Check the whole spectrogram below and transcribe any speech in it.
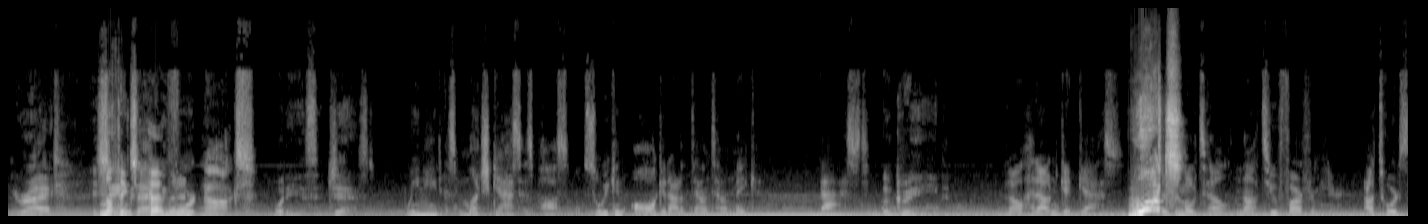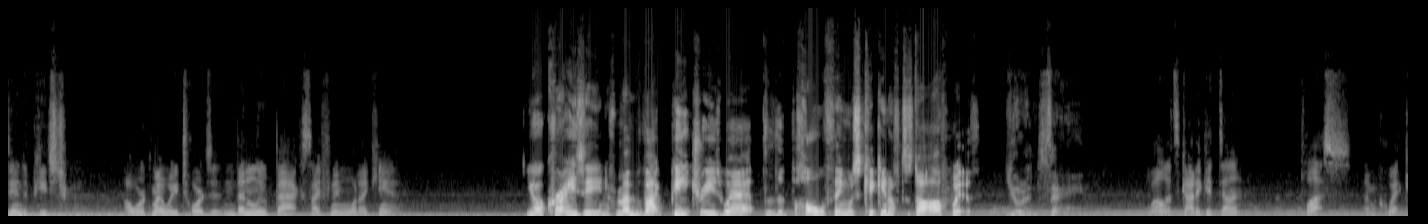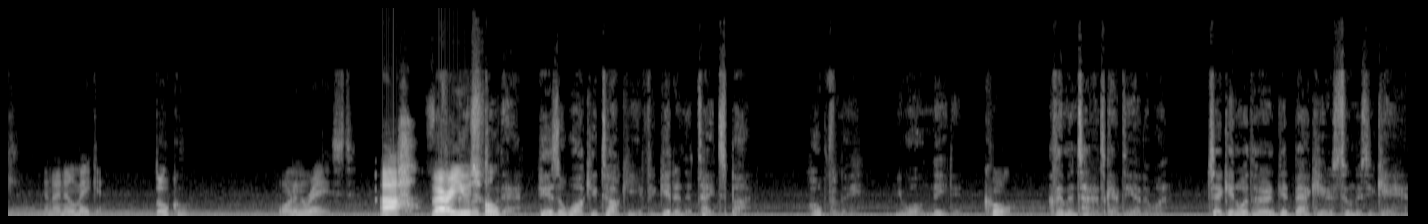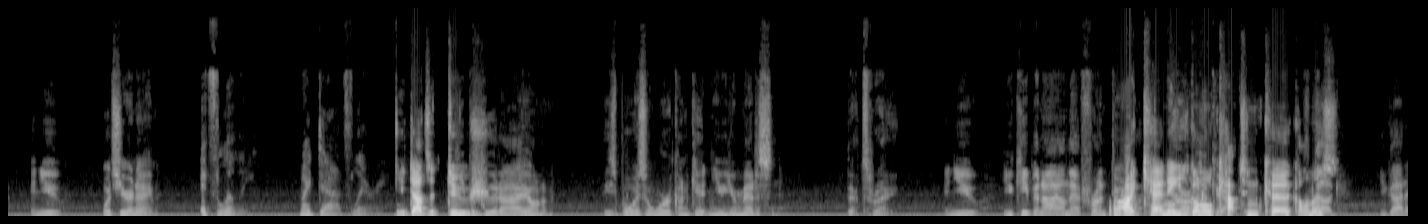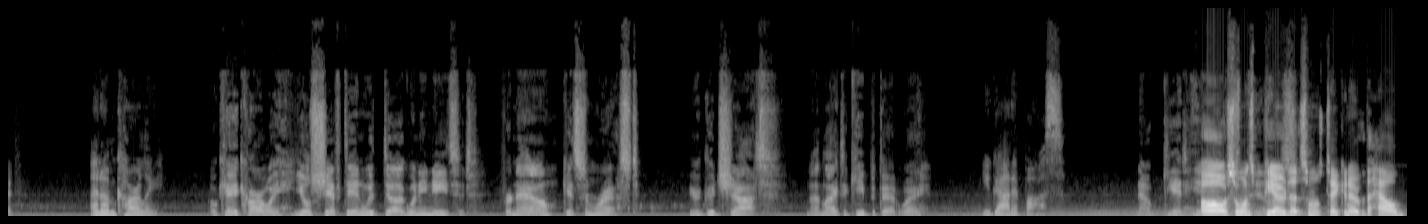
You're right. This Nothing's ain't exactly permanent. Fort Knox. What do you suggest? We need as much gas as possible so we can all get out of downtown Macon. Fast. Agreed. Then I'll head out and get gas. What? There's a motel not too far from here, out towards the end of Peachtree. I'll work my way towards it and then loop back, siphoning what I can. You're crazy. And if I remember back, Peachtree's where the whole thing was kicking off to start off with. You're insane. Well, it's gotta get done. Plus, I'm quick, and I know Macon. Local? Born and raised. Ah, very If you're gonna useful. that, Here's a walkie-talkie if you get in a tight spot. Hopefully, you won't need it. Cool. Clementine's got the other one. Check in with her and get back here as soon as you can. And you, what's your name? It's Lily. My dad's Larry. Your dad's a douche. Keep a good eye on him. These boys will work on getting you your medicine. That's right. And you, you keep an eye on that front door. Alright, Kenny, You're he's gone all. Captain Kirk on us. Doug, you got it. And I'm Carley. Okay, Carley, you'll shift in with Doug when he needs it. For now, get some rest. You're a good shot, and I'd like to keep it that way. You got it, boss. Now get him. Oh, someone's. PO'd that someone's taken over the helm.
